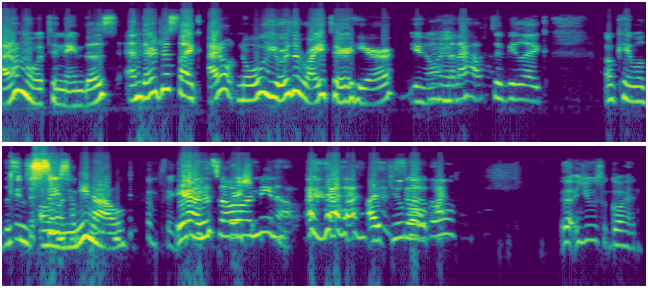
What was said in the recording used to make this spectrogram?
I don't know what to name this. And they're just like, I don't know, you're the writer here, you know, and then I have to be like, okay, well this Okay, is all on me now. Something. Yeah, this is all on me now. I feel So that though. Uh, you go ahead.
